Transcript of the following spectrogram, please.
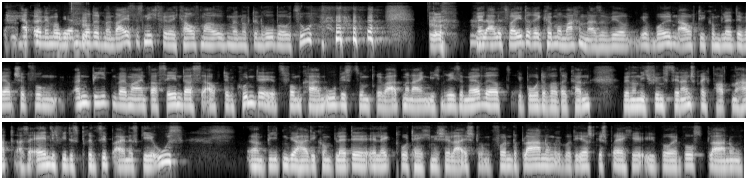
Ich habe dann immer geantwortet, man weiß es nicht, vielleicht kaufen wir irgendwann noch den Rohbau zu. weil alles weitere können wir machen. Also wir, wir wollen auch die komplette Wertschöpfung anbieten, weil wir einfach sehen, dass auch dem Kunde jetzt vom KMU bis zum Privatmann eigentlich ein riesen Mehrwert geboten werden kann, wenn er nicht 15 Ansprechpartner hat. Also ähnlich wie das Prinzip eines GUs äh, bieten wir halt die komplette elektrotechnische Leistung von der Planung über die Erstgespräche, über Entwurfsplanung,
